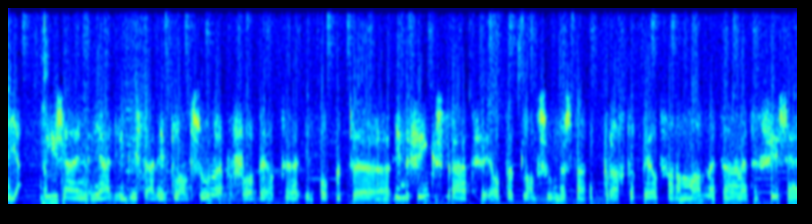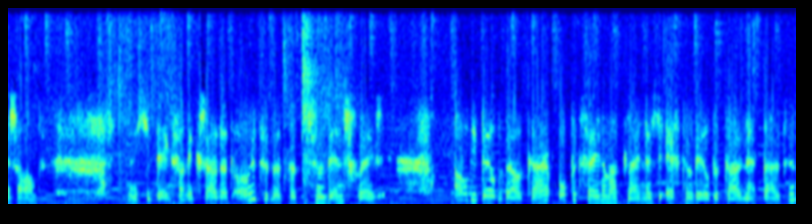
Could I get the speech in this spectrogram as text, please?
Ja, die, zijn, ja, die, die staan in plantsoen. En bijvoorbeeld eh, in, op het, eh, in de Vinkenstraat, eh, op dat plantsoen, daar staat een prachtig beeld van een man met een, met een vis in zijn hand. Dat je denkt van, ik zou dat ooit, dat, dat is een wens geweest. Al die beelden bij elkaar op het Venemaplein, dat je echt een beeldentuin hebt buiten.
